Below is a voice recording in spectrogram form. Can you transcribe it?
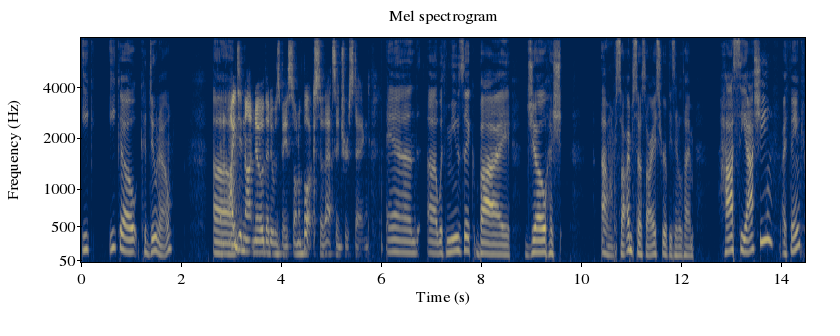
Ik- Iko Kaduno. Um, I did not know that it was based on a book, so that's interesting. and uh, with music by Joe Hash. Oh, I'm sorry. I'm so sorry. I screw up these names all the time. Hasiashi, I think.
